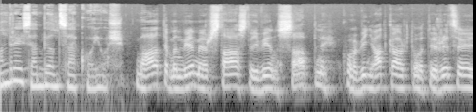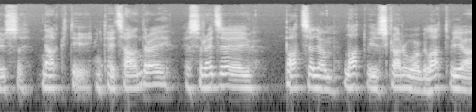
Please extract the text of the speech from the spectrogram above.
Andrejs atbild sekojoši. Māte man vienmēr stāstīja vienu sapni, ko viņa atkārtot ir redzējusi naktī. Viņa teica, Andrej, es redzēju paceļam Latvijas karogu Latvijā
